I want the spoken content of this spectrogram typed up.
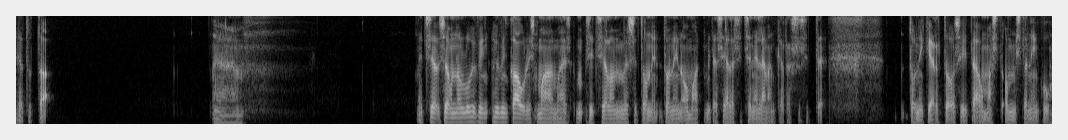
Ja tota, ää, et se, se on ollut hyvin, hyvin kaunis maailma ja sitten siellä on myös se Tonin, Tonin omat, mitä siellä sitten sen elämänkerrassa sitten Toni kertoo siitä omasta, omista niin kuin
